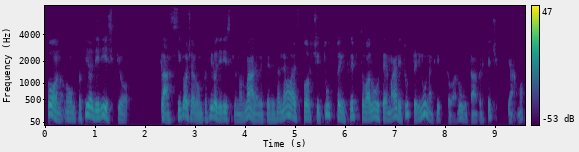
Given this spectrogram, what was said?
con un profilo di rischio classico, cioè con profilo di rischio normale, perché se andiamo a esporci tutto in criptovalute, magari tutto in una criptovaluta, perché ci crediamo,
